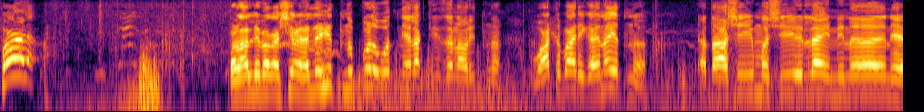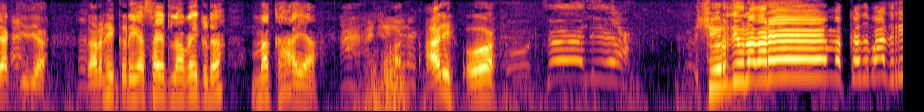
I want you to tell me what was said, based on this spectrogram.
पळ. पळाले बघा शेळ्याला इथनं पळवत नाही लागते जनावर इथनं. वाट बारीक आहे ना इथनं. आता अशी म्हशी लाईनीनं न्याय लागते त्या. कारण इकडे या साईडला का इकडं मका या. अरे ओ. शिर देऊ नका रे मक्काच बाजरी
